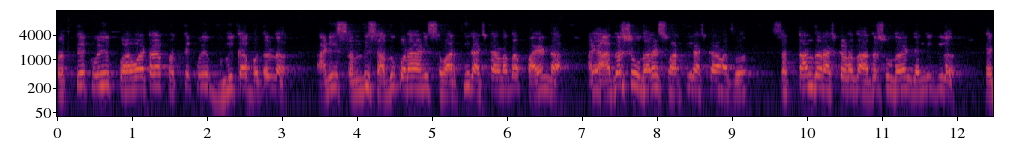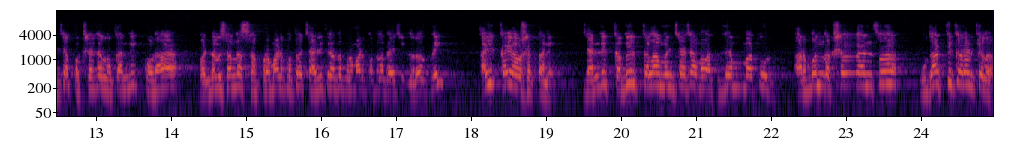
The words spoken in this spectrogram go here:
प्रत्येक वेळी पळवाटा प्रत्येक वेळी भूमिका बदलणं आणि संधी साधूपणा आणि स्वार्थी राजकारणाचा पायंडा आणि आदर्श उदाहरण स्वार्थी राजकारणाचं सत्तांध राजकारणाचं आदर्श उदाहरण ज्यांनी दिलं त्यांच्या पक्षाच्या लोकांनी कोणा फडणवीसांना स- प्रमाणपत्र चारित्र्याचं प्रमाणपत्र द्यायची गरज नाही. काही काही आवश्यकता नाही. ज्यांनी कबीर कला मंचाच्या माध्यमातून अर्बन नक्षल्यांचं उदात्तीकरण केलं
